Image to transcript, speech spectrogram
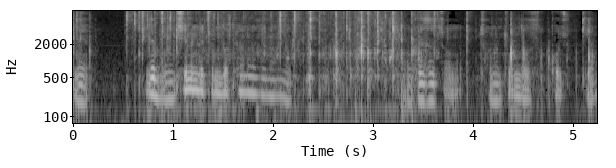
네. 근데 뭉치는 게 좀 더 편하긴 합니다. 어, 그래서 좀, 저는 좀 더 섞어줄게요.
